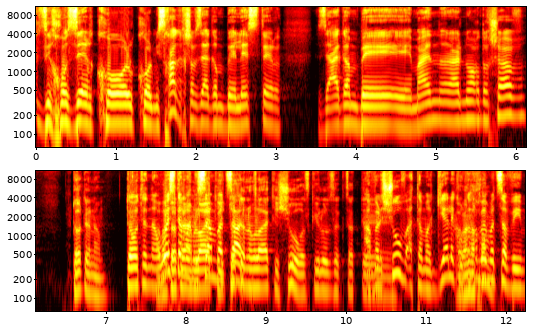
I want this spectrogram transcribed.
זה חוזר כל, כל משחק, עכשיו זה היה גם בלסטר, זה היה גם ב... מה היה לנו עד עכשיו? טוטנאם. טוטנאם, ווסטר אני לא היה- שם בצד. טוטנהאם לא היה קישור, אז כאילו זה קצת... אבל אה, שוב, אתה מגיע לכל כך הרבה נכון. מצבים,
